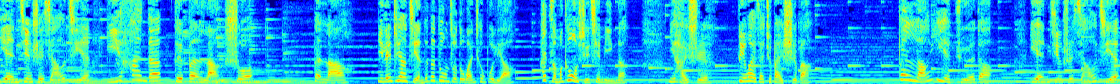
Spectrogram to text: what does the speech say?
眼镜蛇小姐遗憾地对笨狼说：“笨狼，你连这样简单的动作都完成不了。”还怎么跟我学签名呢？你还是另外再去拜师吧。笨狼也觉得，眼镜蛇小姐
